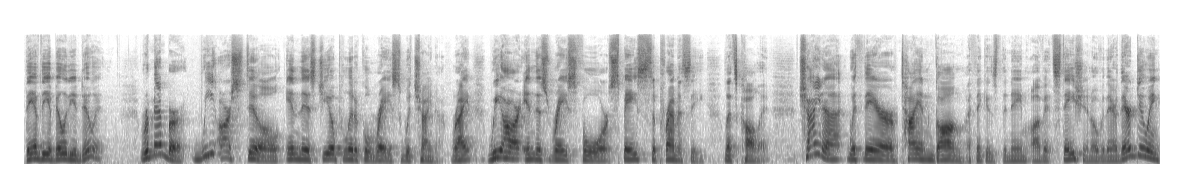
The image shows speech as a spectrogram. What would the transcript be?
They have the ability to do it. Remember, we are still in this geopolitical race with China, right? We are in this race for space supremacy, let's call it. China, with their Tiangong, I think is the name of it, station over there, they're doing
